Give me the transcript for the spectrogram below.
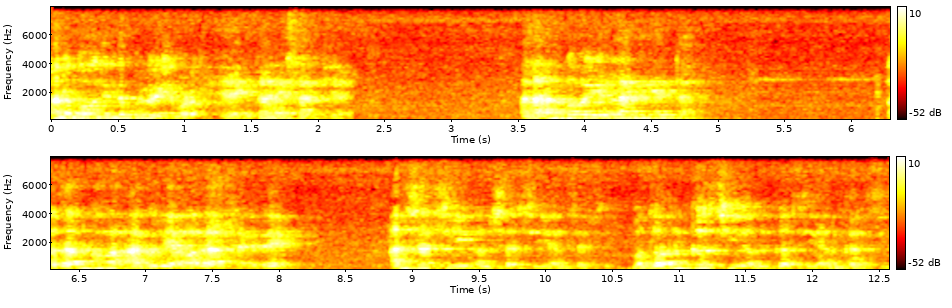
ಅನುಭವದಿಂದ ಪ್ರವೇಶ ಮಾಡೋದು ಹೇಗೆ ತಾನೇ ಸಾಧ್ಯ? ಅಲ್ಲ, ಅನುಭವ ಎಲ್ಲಾಗಿದೆ ಅಂತ. ಅದು ಅನುಭವ ಆಗೋದು ಯಾವಾಗ ಅಂತ ಹೇಳಿದ್ರೆ, ಅನುಸರಿಸಿ ಅನುಸರಿಸಿ ಅನುಸರಿಸಿ. ಮೊದಲು ಅನುಕರಿಸಿ ಅನುಕರಿಸಿ ಅನುಕರಿಸಿ.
